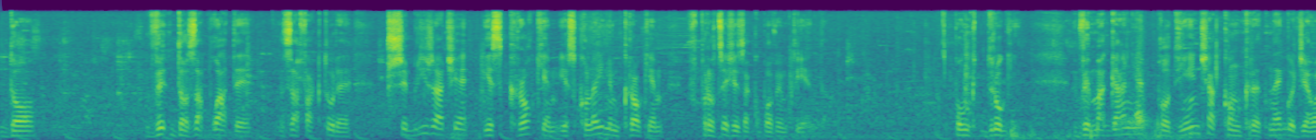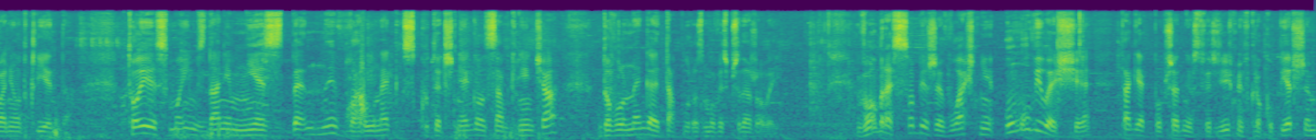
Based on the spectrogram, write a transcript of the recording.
do, do zapłaty za fakturę, przybliża cię, jest krokiem, jest kolejnym krokiem w procesie zakupowym klienta. Punkt drugi. Wymaganie podjęcia konkretnego działania od klienta. To jest moim zdaniem niezbędny warunek skutecznego zamknięcia dowolnego etapu rozmowy sprzedażowej. Wyobraź sobie, że właśnie umówiłeś się, tak jak poprzednio stwierdziliśmy w kroku pierwszym,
